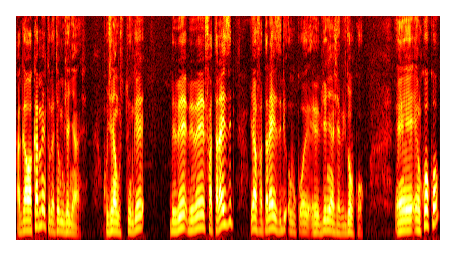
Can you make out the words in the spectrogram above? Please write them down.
aga wakame nitugata omu gyenyanja kugira ngu tutunge bibe bibe fertilized byaba fertilized ebyenyanja birya obukoko. Eh, enkoko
